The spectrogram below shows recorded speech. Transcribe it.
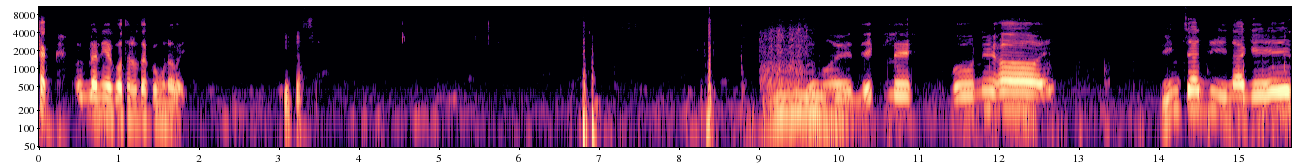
থাক ওগুলা নিয়ে কথা টথা কমু না ভাই। ঠিক আছে। দেখলে মনে হয় তিন চার দিন আগের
